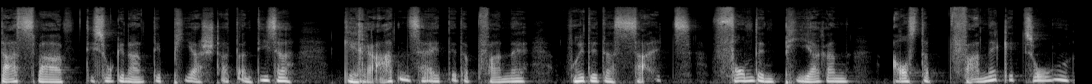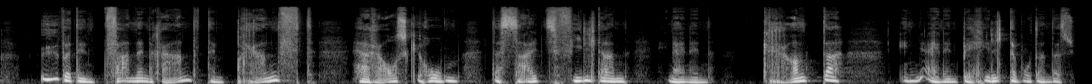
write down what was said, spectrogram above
das war die sogenannte Pierstadt. An dieser geraden Seite der Pfanne wurde das Salz von den Perern aus der Pfanne gezogen, über den Pfannenrand, den Branft, herausgehoben. Das Salz fiel dann in einen Granter, in einen Behälter, wo dann das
